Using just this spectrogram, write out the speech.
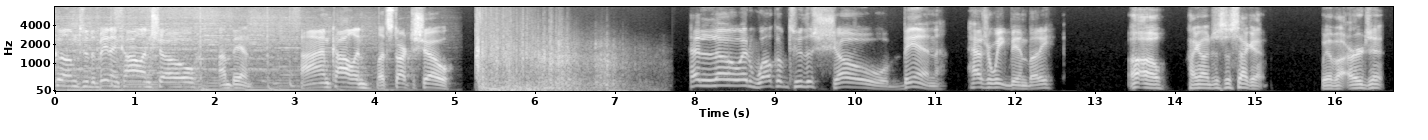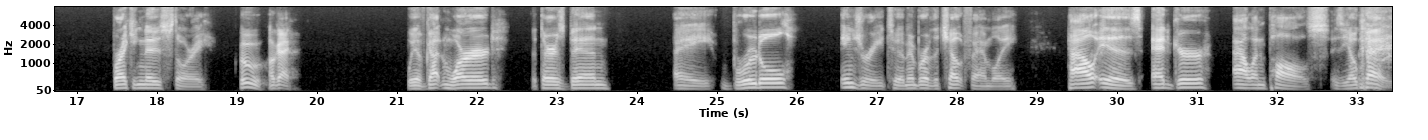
Welcome to the Ben and Collin Show. I'm Ben. I'm Collin. Let's start the show. Hello and welcome to the show. Ben, how's your week been, buddy? Uh oh. Hang on just a second. We have an urgent breaking news story. Ooh, okay. We have gotten word that there has been a brutal injury to a member of the Choate family. How is Edgar Allan Paws? Is he okay?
